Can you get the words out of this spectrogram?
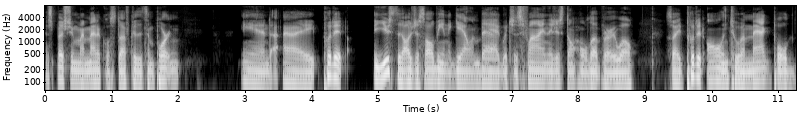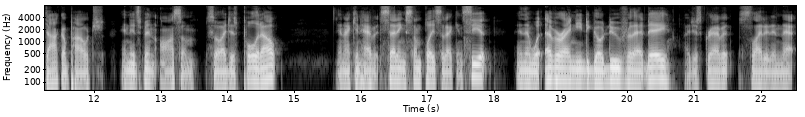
especially my medical stuff because it's important. And I put it, it used to all just all be in a gallon bag, which is fine. They just don't hold up very well. So I put it all into a Magpul DAKA pouch and it's been awesome. So I just pull it out and I can have it setting someplace that I can see it. And then whatever I need to go do for that day, I just grab it, slide it in that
